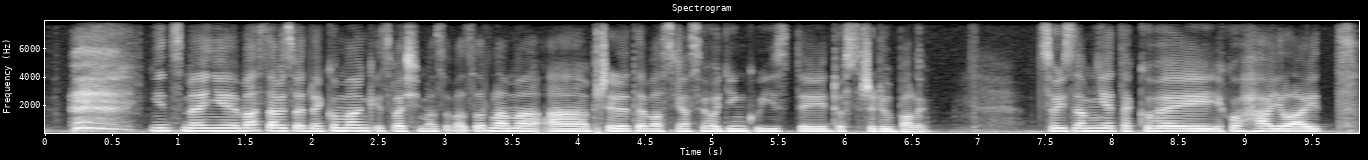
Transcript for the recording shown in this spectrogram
Nicméně vás tam vyzvedne komang i s vašima zavazadlama a přijdete vlastně asi hodinku jízdy do středu Bali. Což za mě je takový jako highlight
